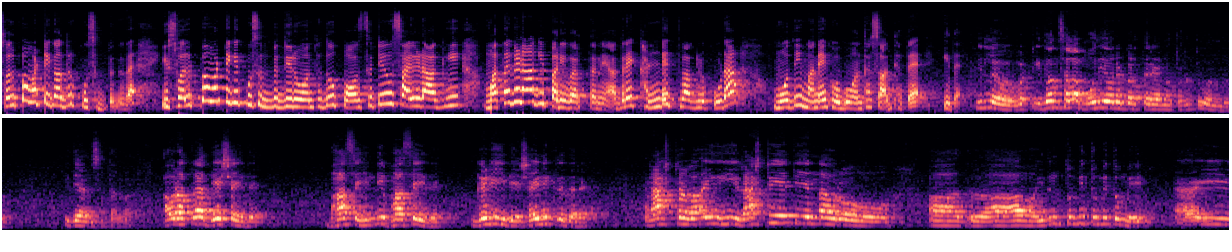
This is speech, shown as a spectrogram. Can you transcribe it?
ಸ್ವಲ್ಪ ಮಟ್ಟಿಗಾದ್ರೂ ಕುಸಿದು ಬಿದ್ದಿದೆ. ಈ ಸ್ವಲ್ಪ ಮಟ್ಟಿಗೆ ಕುಸಿದು ಬಿದ್ದಿರುವಂಥದ್ದು ಪಾಸಿಟಿವ್ ಸೈಡ್ ಆಗಿ, ಮತಗಳಾಗಿ ಪರಿವರ್ತನೆ. ಆದರೆ ಖಂಡಿತವಾಗ್ಲೂ ಕೂಡ ಮೋದಿ ಮನೆಗೆ ಹೋಗುವಂಥ ಸಾಧ್ಯತೆ ಇದೆ. ಇಲ್ಲ ಬಟ್ ಇದೊಂದ್ಸಲ ಮೋದಿ ಅವರೇ ಬರ್ತಾರೆ ಅನ್ನೋ ಥರದ್ದು ಒಂದು ಇದೆ ಅನ್ಸುತ್ತಲ್ವಾ? ಅವ್ರ ಹತ್ರ ದೇಶ ಇದೆ. ಭಾಷೆ, ಹಿಂದಿ ಭಾಷೆ ಇದೆ. ಗಡಿ ಇದೆ, ಸೈನಿಕರಿದ್ದಾರೆ. ರಾಷ್ಟ್ರ, ಈ- ರಾಷ್ಟ್ರೀಯತೆಯನ್ನು ಅವರು ಇದನ್ನು ತುಂಬಿ ತುಂಬಿ ತುಂಬಿ ಈ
